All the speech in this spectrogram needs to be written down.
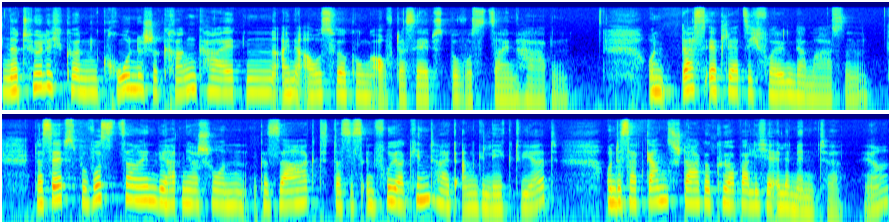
natürlich können chronische Krankheiten eine Auswirkung auf das Selbstbewusstsein haben. Und das erklärt sich folgendermaßen. Das Selbstbewusstsein, wir hatten ja schon gesagt, dass es in früher Kindheit angelegt wird und es hat ganz starke körperliche Elemente. Ja?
